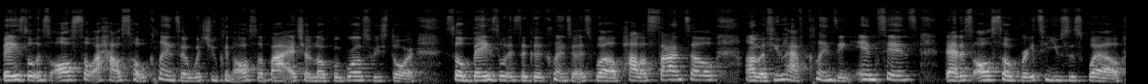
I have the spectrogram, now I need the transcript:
Basil is also a household cleanser, which you can also buy at your local grocery store. So basil is a good cleanser as well. Palo Santo, um, if you have cleansing incense, that is also great to use as well.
